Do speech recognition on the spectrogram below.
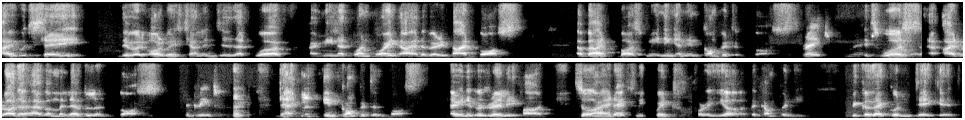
I would say there were always challenges at work. I mean, at one point, I had a very bad boss. A bad boss meaning an incompetent boss. right. It's worse. I'd rather have a malevolent boss Agreed. than an incompetent boss. I mean, it was really hard. So I had actually quit for a year, the company, because I couldn't take it.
